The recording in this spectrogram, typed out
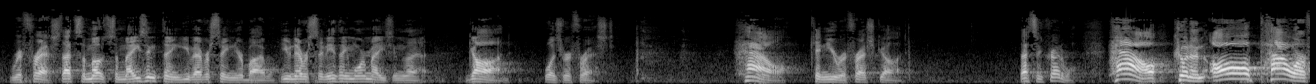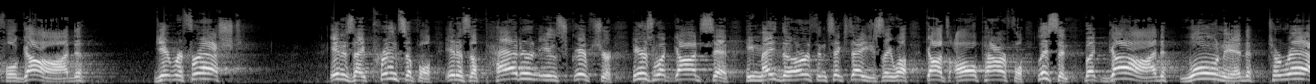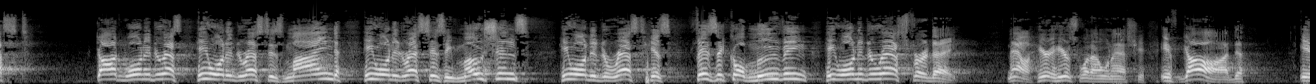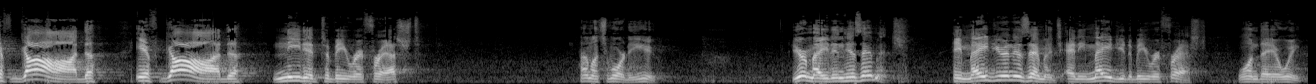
refreshed. That's the most amazing thing you've ever seen in your Bible. You've never seen anything more amazing than that. God was refreshed. How can you refresh God? That's incredible. How could an all powerful God get refreshed? It is a principle. It is a pattern in Scripture. Here's what God said. He made the earth in six days. You say, well, God's all powerful. Listen, but God wanted to rest. God wanted to rest. He wanted to rest his mind. He wanted to rest his emotions. He wanted to rest his physical moving. He wanted to rest for a day. Now, here, here's what I want to ask you. If God, if God, if God needed to be refreshed, how much more do you? You're made in His image. He made you in His image, and He made you to be refreshed one day a week.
